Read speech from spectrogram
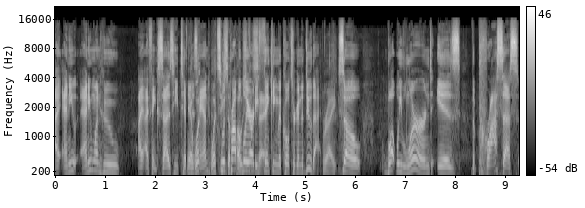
I, any anyone who I, I think says he tipped Yeah, his what- hand was probably already say? thinking the Colts are going to do that. Right. So what we learned is the process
